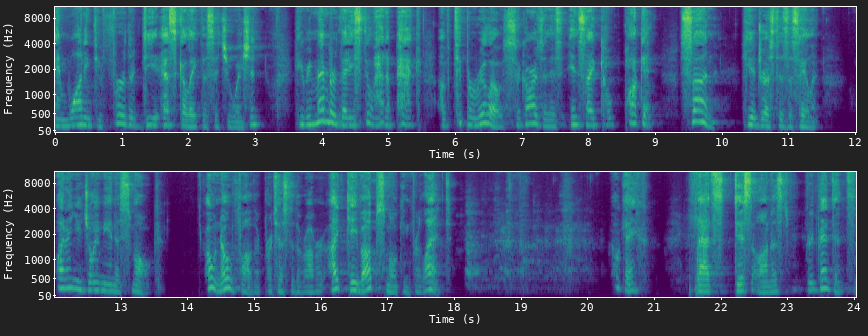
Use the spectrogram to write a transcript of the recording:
and wanting to further de escalate the situation. He remembered that he still had a pack of Tiparillo cigars in his inside coat pocket. Son, he addressed his assailant, why don't you join me in a smoke? Oh, no, father, protested the robber. I gave up smoking for Lent. okay, that's dishonest repentance.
